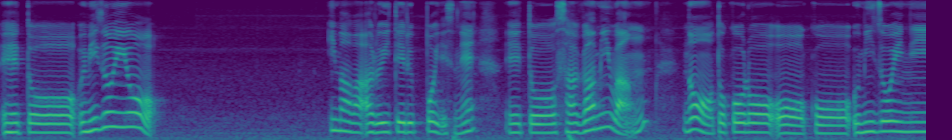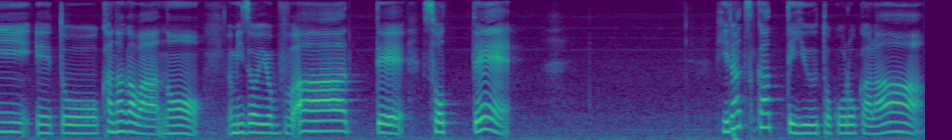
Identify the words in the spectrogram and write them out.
えっ、ー、と海沿いを今は歩いてるっぽいですね。えっ、ー、と相模湾のところをこう海沿いに、えーと、神奈川の海沿いをぶわーって沿って平塚っていうところから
